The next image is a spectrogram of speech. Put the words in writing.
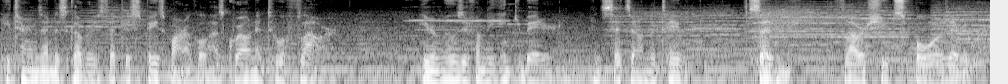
He turns and discovers that this space barnacle has grown into a flower. He removes it from the incubator and sets it on the table, but suddenly, the flower shoots spores everywhere.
